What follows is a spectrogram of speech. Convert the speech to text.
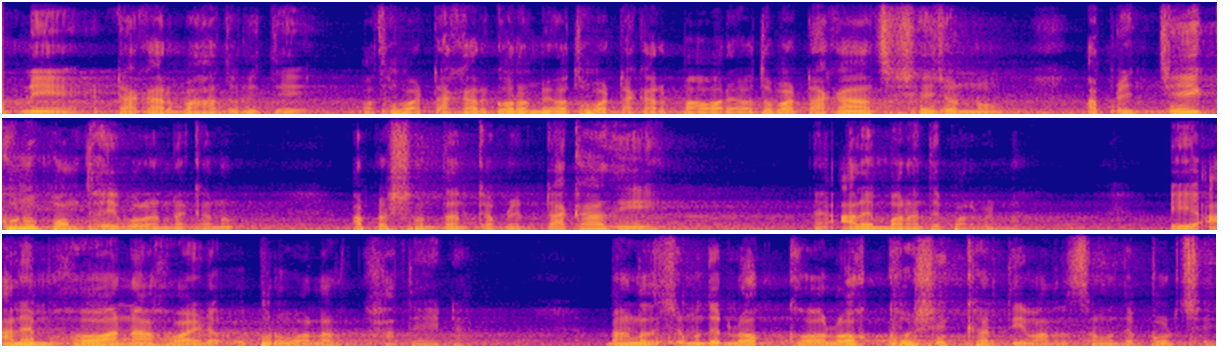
আপনি টাকার বাহাদুরিতে অথবা টাকার গরমে অথবা টাকার পাওয়ারে অথবা টাকা আছে সেই জন্য আপনি যে কোনো পন্থাই বলেন না কেন, আপনার সন্তানকে আপনি টাকা দিয়ে আলেম বানাতে পারবেন না। এই আলেম হওয়া না হওয়া এটা উপরওয়ালার হাতে এটা। বাংলাদেশের মধ্যে লক্ষ লক্ষ শিক্ষার্থী মাদ্রাসার মধ্যে পড়ছে।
